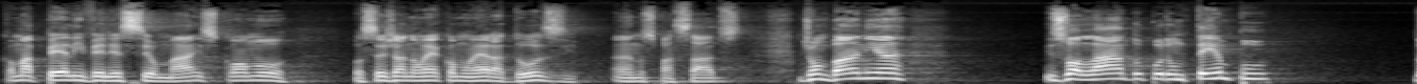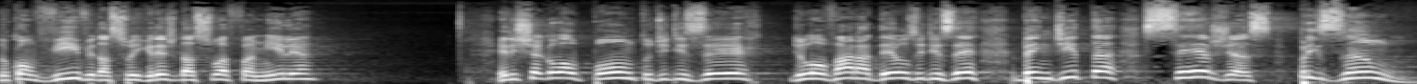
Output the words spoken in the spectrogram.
como a pele envelheceu mais, como você já não é como era há 12 anos passados. John Bunyan, isolado por um tempo do convívio da sua igreja, da sua família, ele chegou ao ponto de dizer, de louvar a Deus e dizer: Bendita sejas prisão,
